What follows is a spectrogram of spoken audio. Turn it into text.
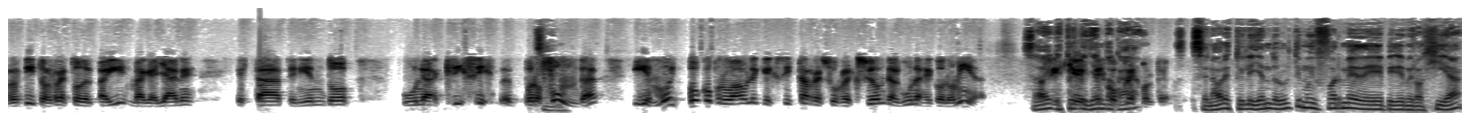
repito, el resto del país, Magallanes está teniendo una crisis eh, profunda y es muy poco probable que exista resurrección de algunas economías. ¿Sabe que estoy leyendo acá, senador, estoy leyendo el último informe de epidemiología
